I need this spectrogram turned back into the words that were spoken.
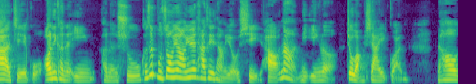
它的结果。哦，你可能赢，可能输，可是不重要，因为它是一场游戏。好，那你赢了就往下一关，然后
